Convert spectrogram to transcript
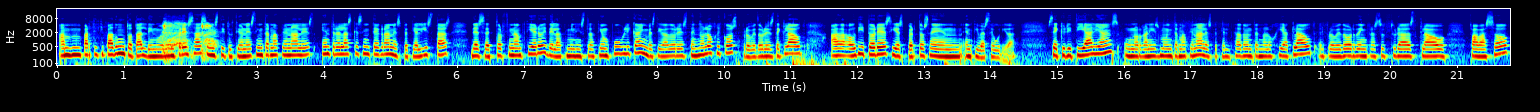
han participado un total de nueve empresas e instituciones internacionales, entre las que se integran especialistas del sector financiero y de la administración pública, investigadores tecnológicos, proveedores de cloud, auditores y expertos en, ciberseguridad. Security Alliance, un organismo internacional especializado en tecnología cloud, el proveedor de infraestructuras cloud Fabasoft,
